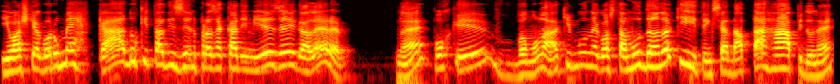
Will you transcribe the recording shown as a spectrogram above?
eu acho que agora o mercado que está dizendo para as academias, ei, galera, né? Porque vamos lá, que o negócio está mudando aqui, tem que se adaptar rápido, né?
